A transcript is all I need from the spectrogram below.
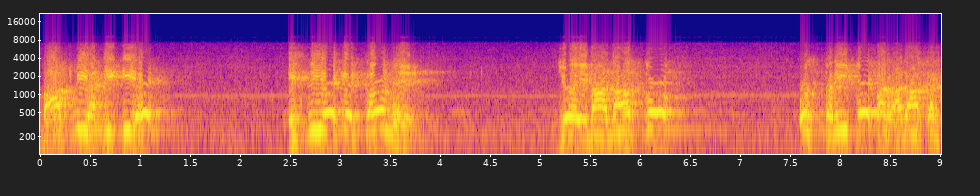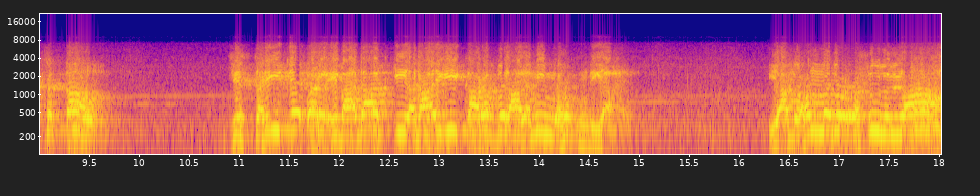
بات بھی حقیقی ہے۔ اس لیے کہ کون ہے جو عبادات کو اس طریقے پر ادا کر سکتا ہو، جس طریقے پر عبادات کی ادائیگی کا رب العالمین نے حکم دیا ہے۔ یا محمد الرسول اللہ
